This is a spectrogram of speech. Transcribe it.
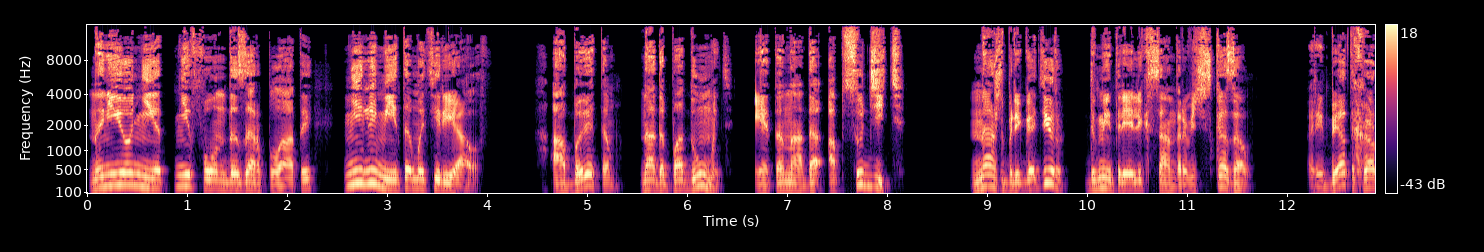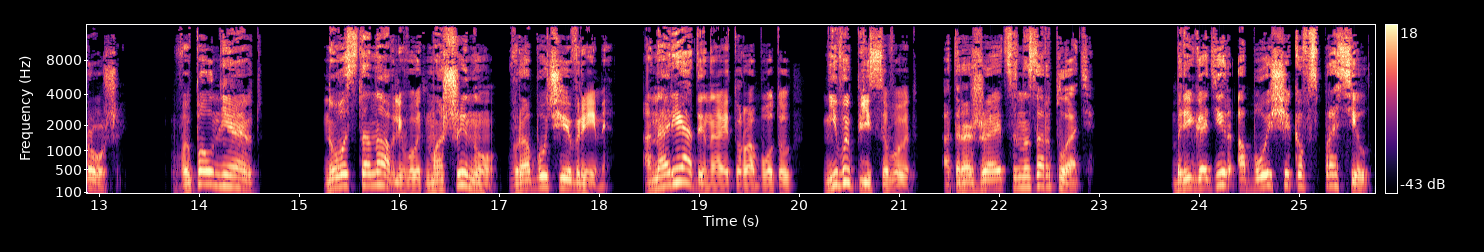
На нее нет ни фонда зарплаты, ни лимита материалов. Об этом надо подумать, это надо обсудить. Наш бригадир Дмитрий Александрович сказал, Ребята хорошие, выполняют, но восстанавливают машину в рабочее время, а наряды на эту работу не выписывают, отражается на зарплате. Бригадир обойщиков спросил,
